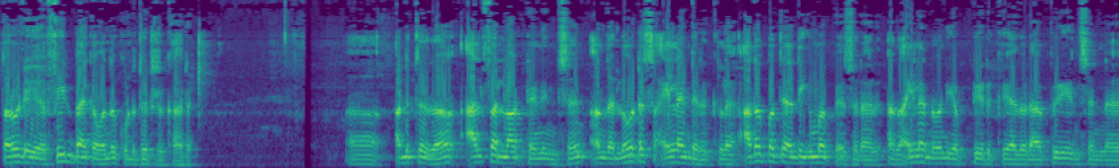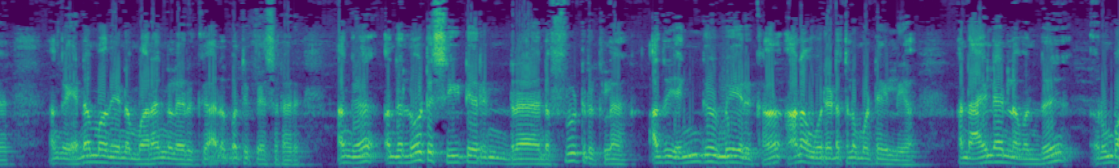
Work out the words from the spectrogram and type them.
தன்னுடைய ஃபீட்பேக்கை வந்து கொடுத்துட்டு இருக்காரு ஆஹ் ஆல்ஃபர் லாட் டெனின்சன் அந்த லோட்டஸ் ஐலாண்ட் இருக்குல்ல அதை பற்றி அதிகமாக பேசுகிறாரு அந்த ஐலாண்ட் வந்து எப்படி இருக்குது அதோட அப்பீரியன்ஸ் என்ன? அங்கே என்ன மாதிரியான மரங்கள் இருக்குது அதை பற்றி பேசுகிறாரு அங்கே அந்த லோட்டஸ் ஈட்டர்ன்ற அந்த ஃப்ரூட் இருக்குல்ல அது எங்கேயுமே இருக்கான். ஆனால் ஒரு இடத்துல மட்டும் இல்லையா? அந்த ஐலாண்டில் வந்து ரொம்ப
